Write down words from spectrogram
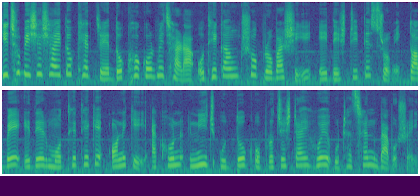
কিছু বিশেষায়িত ক্ষেত্রে দক্ষ কর্মী ছাড়া অধিকাংশ প্রবাসী এই দেশটিতে শ্রমিক। তবে এদের মধ্যে থেকে অনেকেই এখন নিজ উদ্যোগ ও প্রচেষ্টায় হয়ে উঠেছেন ব্যবসায়ী।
